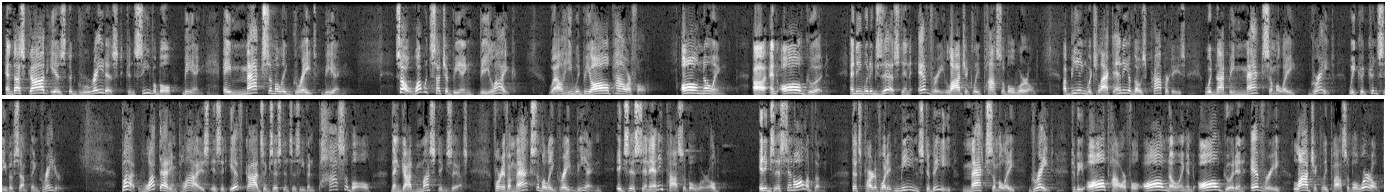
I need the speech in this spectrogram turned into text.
And thus, God is the greatest conceivable being, a maximally great being. So, what would such a being be like? Well, he would be all powerful, all knowing, uh, and all good, and he would exist in every logically possible world. A being which lacked any of those properties would not be maximally great. We could conceive of something greater. But what that implies is that if God's existence is even possible, then God must exist. For if a maximally great being exists in any possible world, it exists in all of them. That's part of what it means to be maximally great, to be all powerful, all knowing, and all good in every logically possible world.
